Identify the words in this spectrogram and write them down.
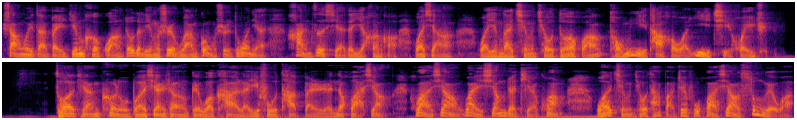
上尉在北京和广州的领事馆共事多年，汉字写的也很好。我想，我应该请求德皇同意他和我一起回去。昨天，克鲁伯先生给我看了一幅他本人的画像，画像外镶着铁框。我请求他把这幅画像送给我，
